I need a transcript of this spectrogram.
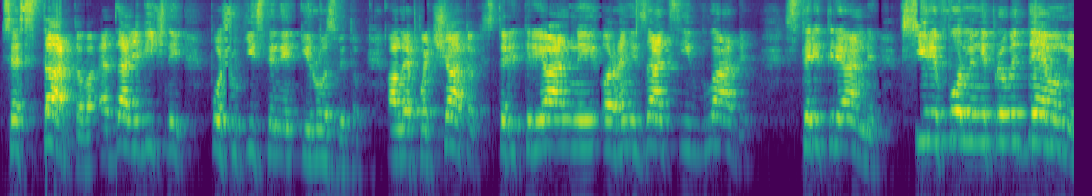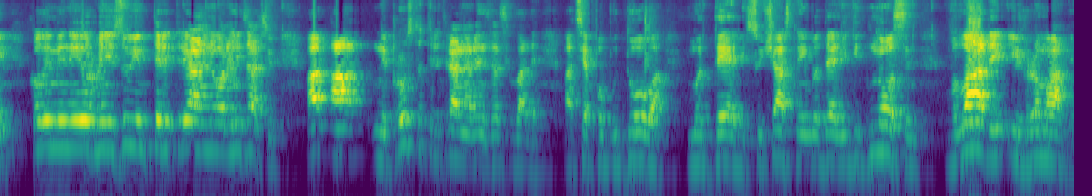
це стартова, а далі вічний пошук істини і розвиток. Але початок з територіальної організації влади, з територіальної. Всі реформи не проведемо ми, коли ми не організуємо територіальну організацію. А, а не просто територіальна організація влади, а це побудова моделі, сучасної моделі відносин влади і громади.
